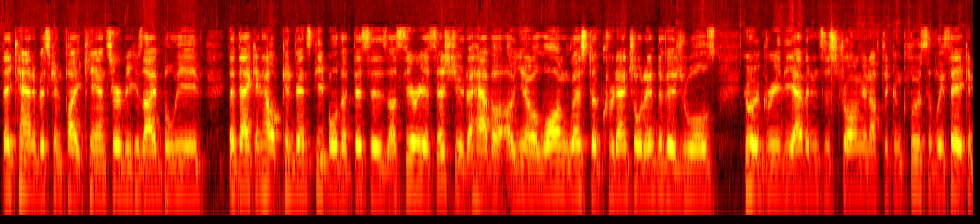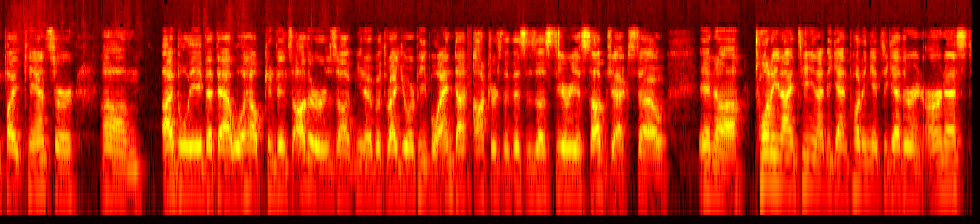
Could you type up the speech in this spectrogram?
that cannabis can fight cancer because I believe that that can help convince people that this is a serious issue. To have a, a you know a long list of credentialed individuals who agree the evidence is strong enough to conclusively say it can fight cancer. Um, I believe that that will help convince others, uh, you know, both regular people and doctors, that this is a serious subject. So, in uh, 2019, I began putting it together in earnest,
